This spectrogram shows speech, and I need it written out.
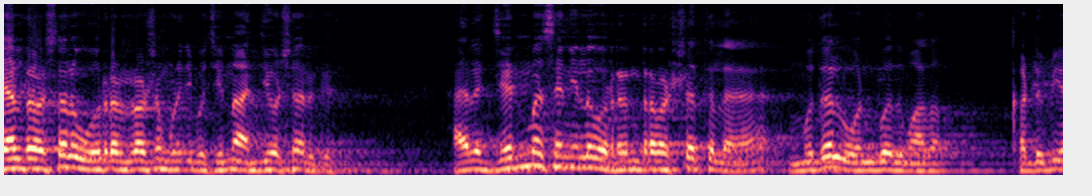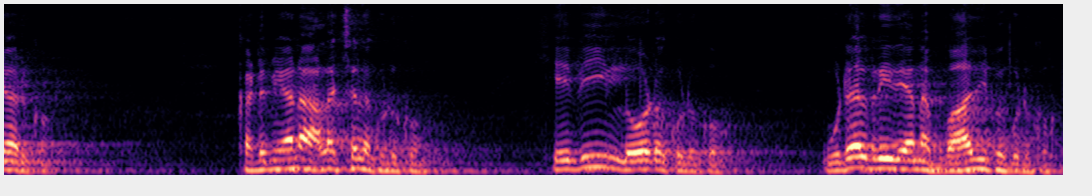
ஏழரை வருஷத்தில் ஒரு ரெண்டு வருஷம் முடிஞ்சு போச்சு. இன்னும் அஞ்சு வருஷம் இருக்குது அதில் ஜென்ம சனியில் ஒரு ரெண்டரை வருஷத்தில் முதல் ஒன்பது மாதம் கடுமையாக இருக்கும். கடுமையான அலைச்சலை கொடுக்கும். ஹெவி லோடை கொடுக்கும். உடல் ரீதியான பாதிப்பை கொடுக்கும்.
